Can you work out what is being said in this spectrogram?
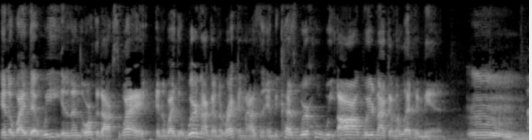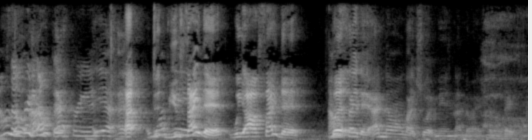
in a way that we, in an unorthodox way, in a way that we're not gonna recognize it, and because we're who we are, we're not gonna let him in. Mm. I don't know, So pretty I- open, I- friend. Yeah, I, do, one you thing- say that. We all say that. I But don't say that. I know I don't like short men. I know I ain't gonna date one.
